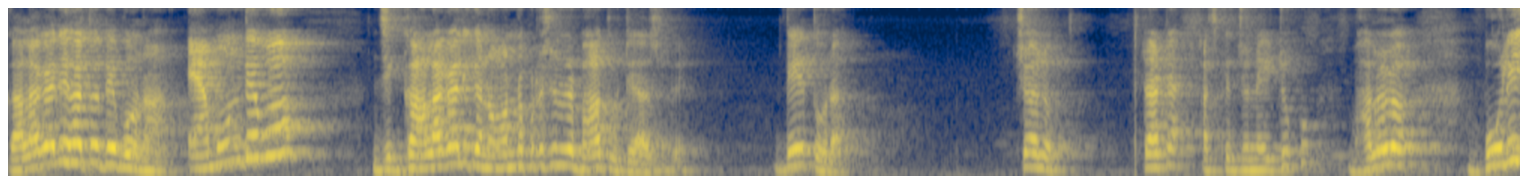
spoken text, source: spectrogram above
গালাগালি হয়তো দেবো না, এমন দেব যে গালাগালি কেন? অন্নপ্রাশনের ভাত উঠে আসবে। দে তোরা। চলো, টাটা, আজকের জন্য এইটুকু। ভালো বলি,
